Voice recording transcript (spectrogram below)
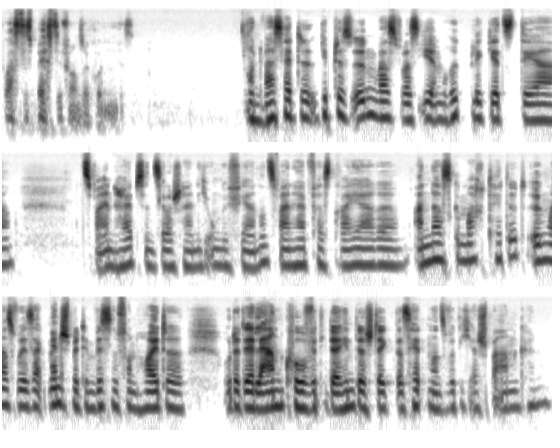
was das Beste für unsere Kunden ist. Und was hätte, gibt es irgendwas, was ihr im Rückblick jetzt der zweieinhalb sind es ja wahrscheinlich ungefähr, ne? zweieinhalb, fast drei Jahre anders gemacht hättet? Irgendwas, wo ihr sagt, Mensch, mit dem Wissen von heute oder der Lernkurve, die dahinter steckt, das hätten wir uns wirklich ersparen können?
